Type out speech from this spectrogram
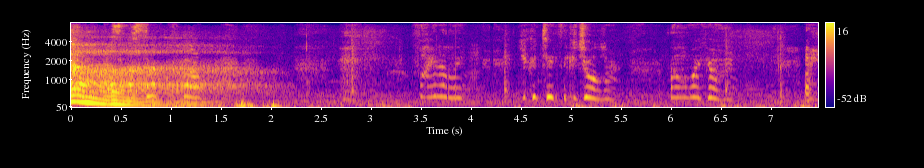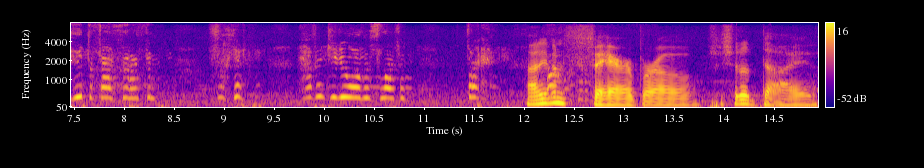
Finally, you can take the controller. Oh my god. I hate the fact that I've been fucking having to do all this life and. Not even oh fair, bro. She should have died.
